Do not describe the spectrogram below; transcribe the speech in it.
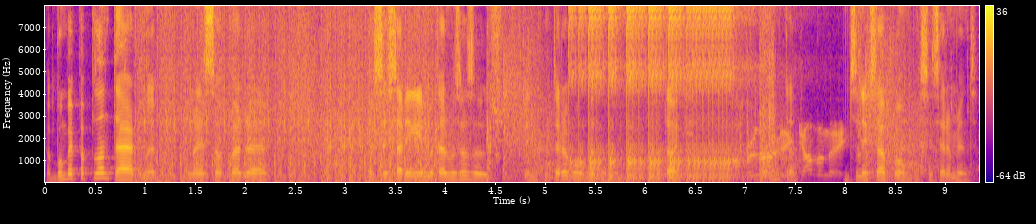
A bomba é para plantar, não é, não é só para vocês estarem aí a matar uns aos outros. Tem que meter a bomba também. Não está aqui. Não está. Me. Não sei onde é que está a bomba, sinceramente.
